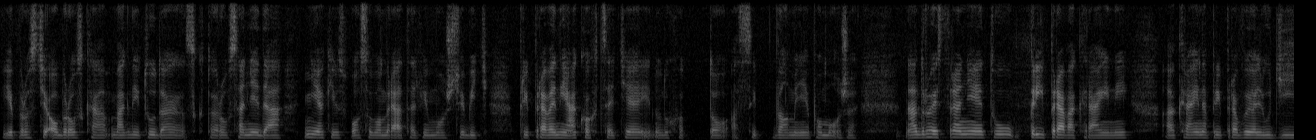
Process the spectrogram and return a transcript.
Je proste obrovská magnitúda, s ktorou sa nedá nejakým spôsobom rátať. Vy môžete byť pripravení ako chcete, jednoducho to asi veľmi nepomôže. Na druhej strane je tu príprava krajiny. Krajina pripravuje ľudí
